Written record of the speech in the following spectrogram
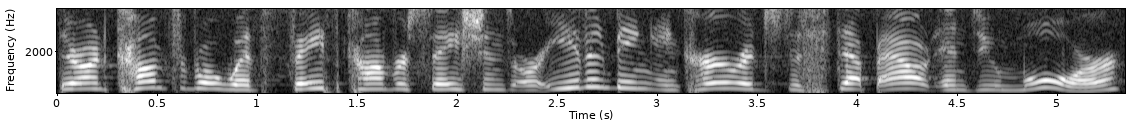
They're uncomfortable with faith conversations or even being encouraged to step out and do more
